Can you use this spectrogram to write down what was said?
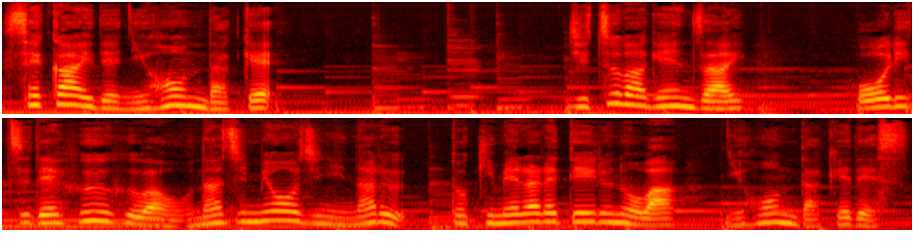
世界で日本だけ実は現在法律で夫婦は同じ名字になると決められているのは日本だけです。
